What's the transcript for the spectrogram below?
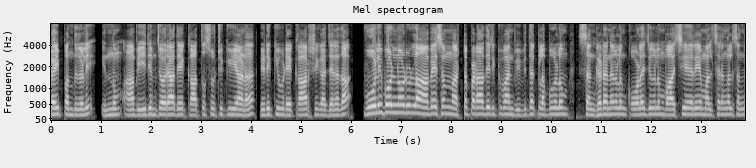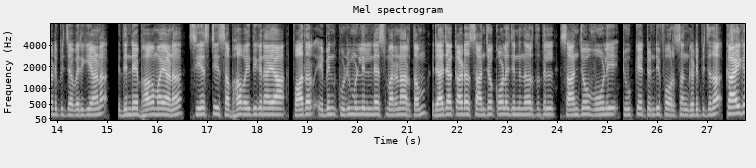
കൈപ്പന്തുകളി. ഇന്നും ആ വീര്യം ചോരാതെ കാത്തുസൂക്ഷിക്കുകയാണ് ഇടുക്കിയുടെ കാർഷിക ജനത. വോളിബോളിനോടുള്ള ആവേശം നഷ്ടപ്പെടാതിരിക്കുവാൻ വിവിധ ക്ലബ്ബുകളും സംഘടനകളും കോളേജുകളും വാശിയേറിയ മത്സരങ്ങൾ സംഘടിപ്പിച്ച് വരികയാണ്. ഇതിന്റെ ഭാഗമായാണ് സി എസ് ടി സഭാവൈദികനായ ഫാദർ എബിൻ കുഴിമുള്ളിലിന്റെ സ്മരണാർത്ഥം രാജാക്കാട് സാൻജോ കോളേജിന്റെ നേതൃത്വത്തിൽ Sanjo volley two K twenty four സംഘടിപ്പിച്ചത്. കായിക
